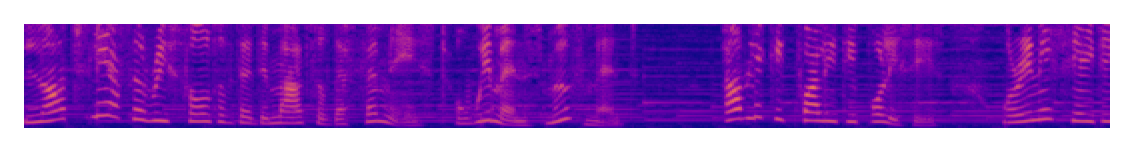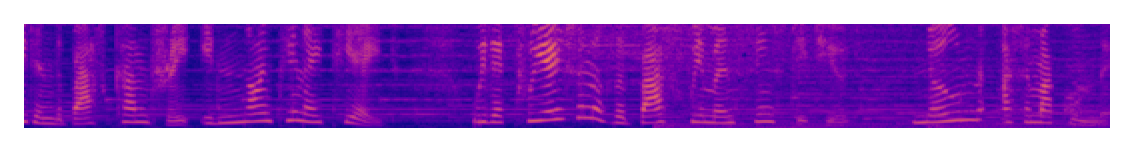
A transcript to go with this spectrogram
Largely as a result of the demands of the feminist or women's movement, public equality policies were initiated in the Basque Country in 1988 with the creation of the Basque Women's Institute, known as Emakunde.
